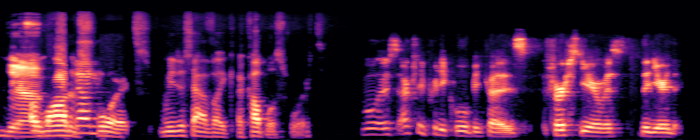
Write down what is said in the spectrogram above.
Yeah. a lot of No, no. sports. We just have like a couple sports. Well, it's actually pretty cool because first year was the year that,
